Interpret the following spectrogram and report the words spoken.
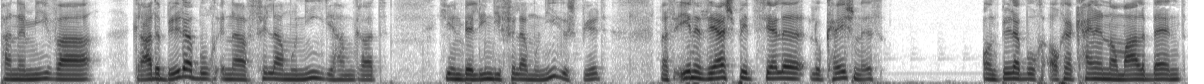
Pandemie war gerade Bilderbuch in der Philharmonie. Die haben gerade hier in Berlin die Philharmonie gespielt, was eh eine sehr spezielle Location ist und Bilderbuch auch ja keine normale Band.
